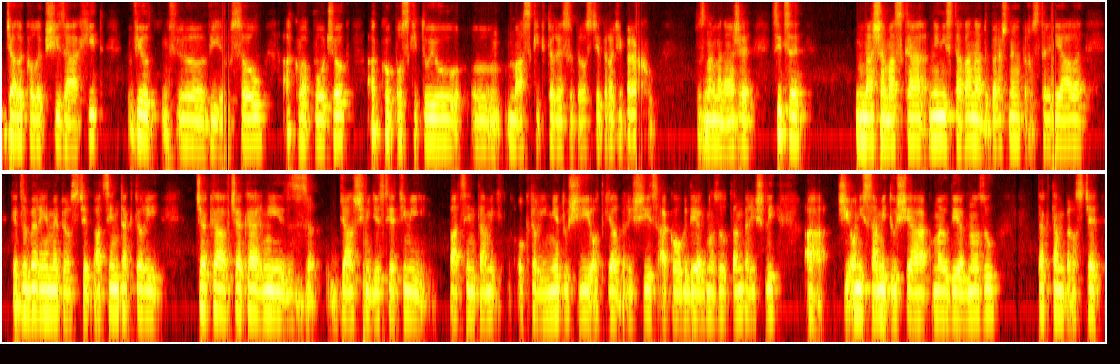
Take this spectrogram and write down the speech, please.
ďaleko lepší záchyt vírusov a kvapôčok, ako poskytujú um, masky, ktoré sú proste proti prachu. To znamená, že síce naša maska není stavaná do prašného prostredia, ale keď zoberieme proste pacienta, ktorý čaká v čakárni s ďalšími desiatimi pacientami, o ktorých netuší, odkiaľ prišli, s akou diagnozou tam prišli a či oni sami tušia, akú majú diagnozu, tak tam proste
